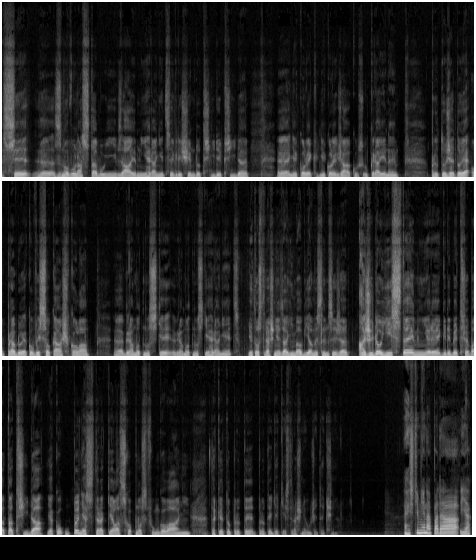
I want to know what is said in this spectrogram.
si znovu nastavují vzájemné hranice, když jim do třídy přijde několik, několik žáků z Ukrajiny, protože to je opravdu jako vysoká škola Eh, gramotnosti, gramotnosti hranic. Je to strašně zajímavý a myslím si, že až do jisté míry, kdyby třeba ta třída jako úplně ztratila schopnost fungování, tak je to pro ty, pro ty děti strašně užitečné. A ještě mě napadá, jak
